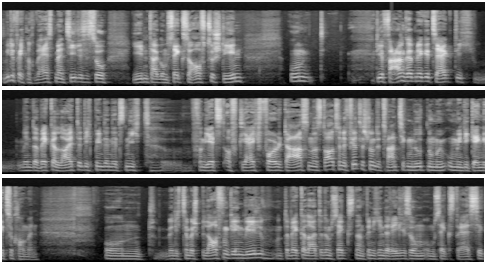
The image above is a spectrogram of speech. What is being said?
Wie du vielleicht noch weißt, mein Ziel ist es so, jeden Tag um 6 Uhr aufzustehen. Und die Erfahrung hat mir gezeigt, ich, wenn der Wecker läutet, ich bin dann jetzt nicht äh, von jetzt auf gleich voll da, sondern es dauert so eine Viertelstunde, 20 Minuten, um, um in die Gänge zu kommen. Und wenn ich zum Beispiel laufen gehen will und der Wecker läutet um 6, dann bin ich in der Regel so um, um 6.30 Uhr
